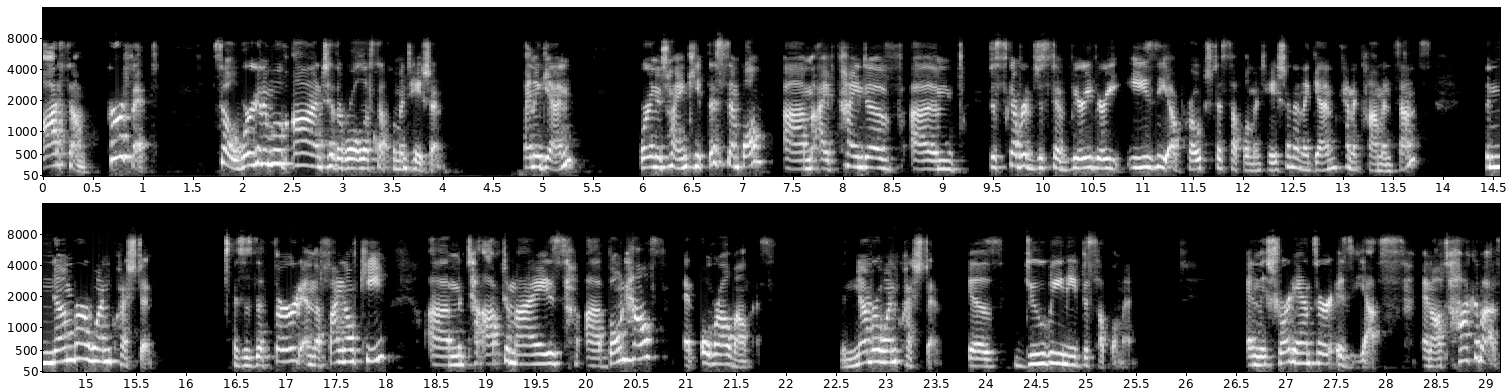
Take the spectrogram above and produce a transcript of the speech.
Awesome. Perfect. So we're going to move on to the role of supplementation. And again, we're going to try and keep this simple. Um, I've kind of um, discovered just a very, very easy approach to supplementation, and again, kind of common sense. The number one question, this is the third and the final key um, to optimize uh, bone health and overall wellness. The number one question is, do we need to supplement? And the short answer is yes. And I'll talk about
